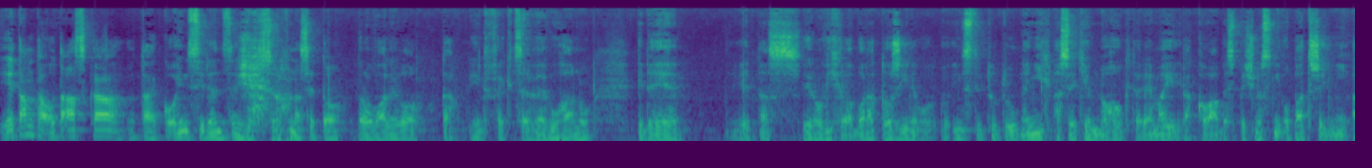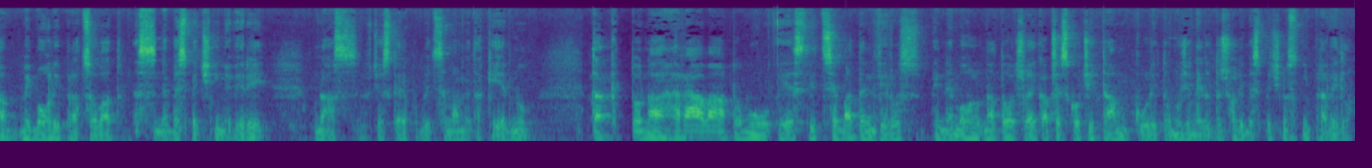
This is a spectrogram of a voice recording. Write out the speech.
Je tam ta otázka, ta koincidence, že zrovna se to provalilo, ta infekce ve Wuhanu, kde je jedna z virových laboratoří nebo institutů. Není jich na světě mnoho, které mají taková bezpečnostní opatření, aby mohli pracovat s nebezpečnými viry. U nás v České republice máme taky jednu tak to nahrává tomu, jestli třeba ten virus by nemohl na toho člověka přeskočit tam kvůli tomu, že nedodržovali bezpečnostní pravidla.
